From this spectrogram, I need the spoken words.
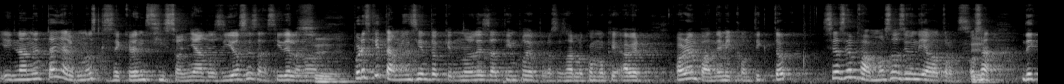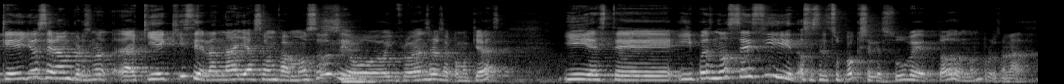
y la neta, hay algunos que se creen sí soñados, dioses así de la nada. Sí. Pero es que también siento que no les da tiempo de procesarlo. Como que, a ver, ahora en pandemia con TikTok, se hacen famosos de un día a otro. Sí. O sea, de que ellos eran personas, aquí X y de la nada ya son famosos Sí. y- o influencers o como quieras. Y este, y pues no sé si, o sea, se les supo que se les sube todo, ¿no? Porque, o sea, la-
